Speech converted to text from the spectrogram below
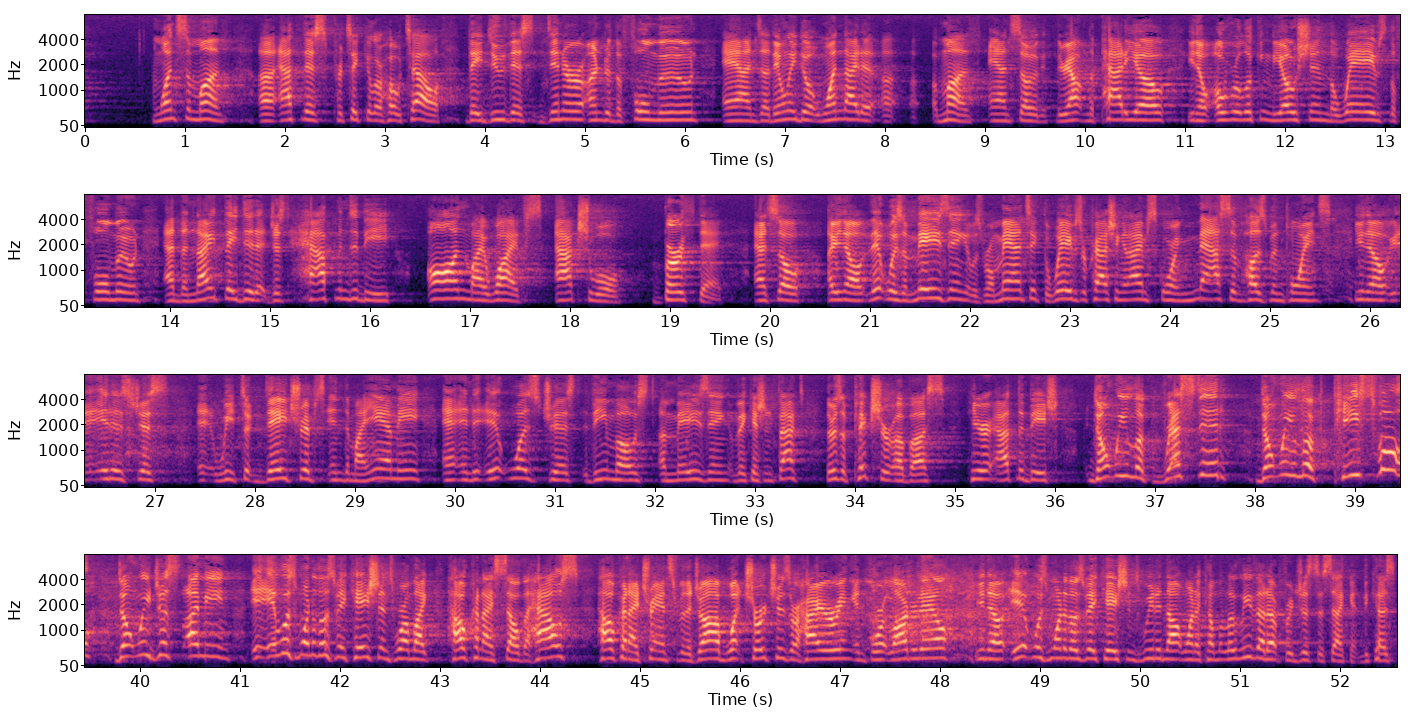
once a month uh, at this particular hotel, they do this dinner under the full moon, and uh, they only do it one night a a month. And so they're out in the patio, you know, overlooking the ocean, the waves, the full moon. And the night they did it just happened to be on my wife's actual birthday. And so, you know, it was amazing. It was romantic. The waves are crashing, and I'm scoring massive husband points. You know, it is just. It, we took day trips into Miami, and, and it was just the most amazing vacation. In fact, there's a picture of us here at the beach. Don't we look rested? Don't we look peaceful? Don't we just, I mean, it, it, was one of those vacations where I'm like, how can I sell the house? How can I transfer the job? What churches are hiring in Fort Lauderdale? You know, it was one of those vacations we did not want to come. Leave that up for just a second because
